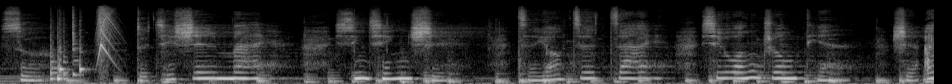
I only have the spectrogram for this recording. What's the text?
速度七十迈，心情是自由自在，希望终点是爱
